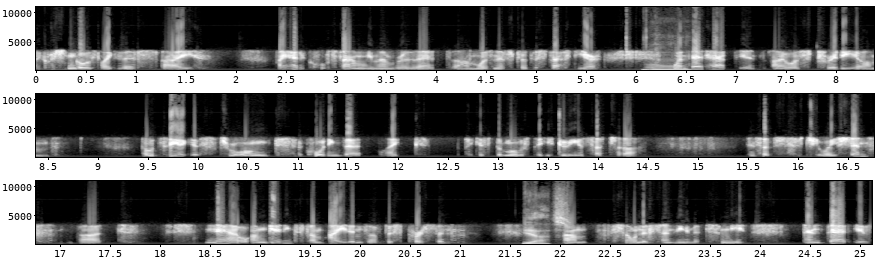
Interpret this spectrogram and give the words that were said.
My question goes like this: I I had a close family member that um, was nifter this past year. Oh, When that happened, I was pretty um, I would say I guess strong, according that like I guess the most that you be in such a in such a situation. But now I'm getting some items of this person. yes. Um, someone is sending it to me, and that is,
